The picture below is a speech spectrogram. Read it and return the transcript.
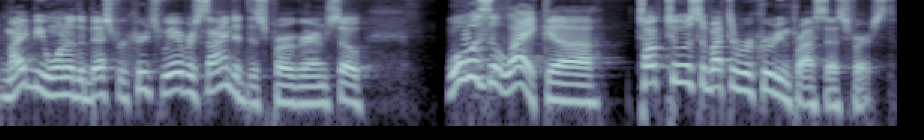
Might be one of the best recruits we ever signed at this program. So, what was it like? Uh, talk to us about the recruiting process first.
